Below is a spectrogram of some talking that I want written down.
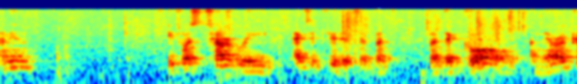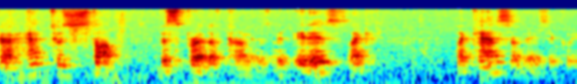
I mean, it was terribly executed, but but the goal, America had to stop the spread of communism. it, it is like like cancer, basically.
